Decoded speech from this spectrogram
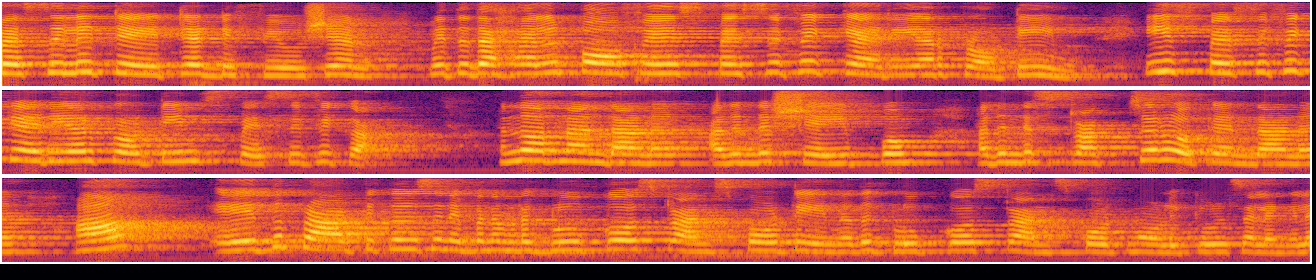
Facilitated diffusion with the help of a specific carrier protein ഈ സ്പെസിഫിക് കരിയർ പ്രോട്ടീൻ സ്പെസിഫിക്കാണ് എന്ന് പറഞ്ഞാൽ എന്താണ്? അതിന്റെ ഷേപ്പും അതിന്റെ സ്ട്രക്ചറും ഒക്കെ എന്താണ്? ആ ഏത് പാർട്ടിക്കിൾസിന് ഇപ്പം നമ്മുടെ ഗ്ലൂക്കോസ് ട്രാൻസ്പോർട്ട് ചെയ്യുന്നത് ഗ്ലൂക്കോസ് ട്രാൻസ്പോർട്ട് മോളിക്യൂൾസ് അല്ലെങ്കിൽ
